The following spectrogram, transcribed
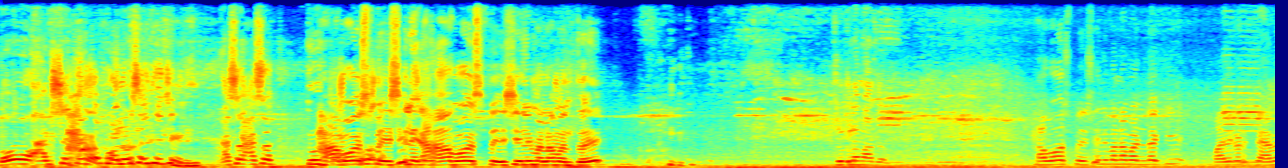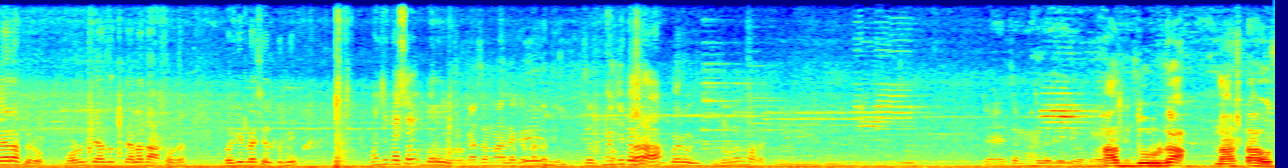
भाऊ आठशे फॉलोअर्स आहे त्याचे असं असं तू हा भाऊ स्पेशली हा भाऊ स्पेशली मला म्हणतोय. चुकलं माझं. हा भाऊ स्पेशली मला म्हणलं की माझ्याकडे कॅमेरा फिरव म्हणून त्याचं त्याला दाखवलं. बघितलं असेल तुम्ही. म्हणजे कसं? बरं होईल. दुर्गाचा मालक आहे मला तो. चल. म्हणजे खरा? कसं बरं होईल. दुर्गाच मला त्याचा मालक आहे तो. हा दुर्गा. नाश्ता हाऊस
